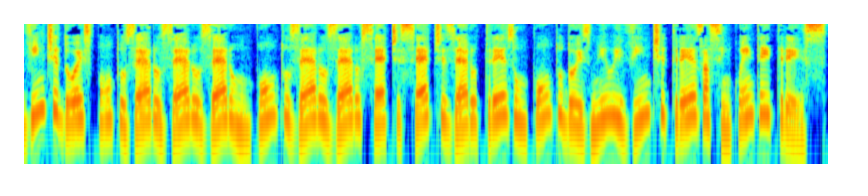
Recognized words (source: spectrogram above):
22.0001.0077031.2023 a 53.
